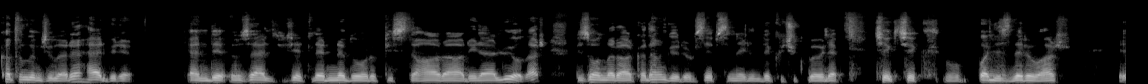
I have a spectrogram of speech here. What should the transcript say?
katılımcıları her biri kendi özel jetlerine doğru piste ağır ağır ilerliyorlar. Biz onları arkadan görüyoruz. Hepsinin elinde küçük böyle çek çek valizleri var. E,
